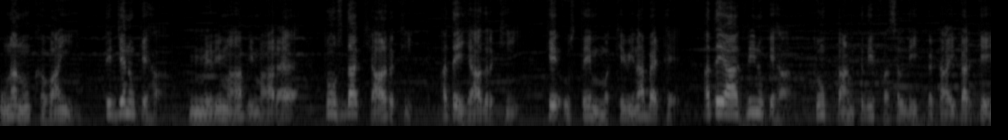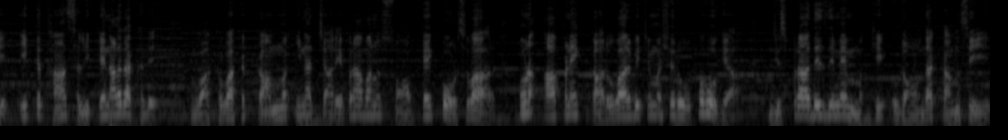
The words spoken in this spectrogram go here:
ਉਹਨਾਂ ਨੂੰ ਖਵਾਈ। ਤੀਜੇ ਨੂੰ ਕਿਹਾ, ਮੇਰੀ ਮਾਂ ਬਿਮਾਰ ਹੈ ਤੂੰ ਉਸ ਦਾ ਖਿਆਲ ਰੱਖੀ ਅਤੇ ਯਾਦ ਰੱਖੀ ਕਿ ਉਸ ਤੇ ਮੱਖੀ ਵੀ ਨਾ ਬੈਠੇ। ਅਤੇ ਆਖਰੀ ਨੂੰ ਕਿਹਾ, ਤੂੰ ਕਣਕ ਦੀ ਫਸਲ ਦੀ ਕਟਾਈ ਕਰਕੇ ਇੱਕ ਥਾਂ ਸਲੀਕੇ ਨਾਲ ਰੱਖ ਦੇ। ਵੱਖ-ਵੱਖ ਕੰਮ ਇਹਨਾਂ ਚਾਰੇ ਭਰਾਵਾਂ ਨੂੰ ਸੌਂਪ ਕੇ ਘੋੜਸਵਾਰ ਹੁਣ ਆਪਣੇ ਕਾਰੋਬਾਰ ਵਿੱਚ ਮਸ਼ਰੂਫ ਹੋ ਗਿਆ। ਜਿਸ ਭਰਾ ਦੇ ਜ਼ਿੰਮੇ ਮੱਖੀ ਉਡਾਉਣ ਦਾ ਕੰਮ ਸੀ,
